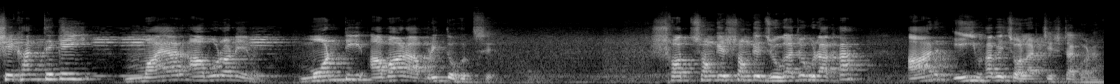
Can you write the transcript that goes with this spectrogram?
সেখান থেকেই মায়ার আবরণে মনটি আবার আবৃত হচ্ছে। সৎসঙ্গের সঙ্গে যোগাযোগ রাখা আর এইভাবে চলার চেষ্টা করা।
